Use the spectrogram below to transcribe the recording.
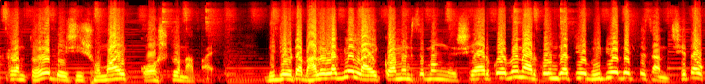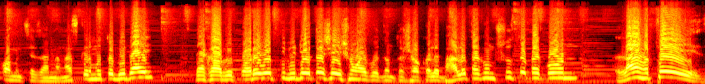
আক্রান্ত হয়ে বেশি সময় কষ্ট না পায়। ভিডিওটা ভালো লাগলে লাইক কমেন্টস এবং শেয়ার করবেন। আর কোন জাতীয় ভিডিও দেখতে চান সেটাও কমেন্টসে জানান। আজকের মতো বিদায়। দেখা হবে পরবর্তী ভিডিওতে। সেই সময় পর্যন্ত সকলে ভালো থাকুন, সুস্থ থাকুন। আল্লাহ হাফেজ।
